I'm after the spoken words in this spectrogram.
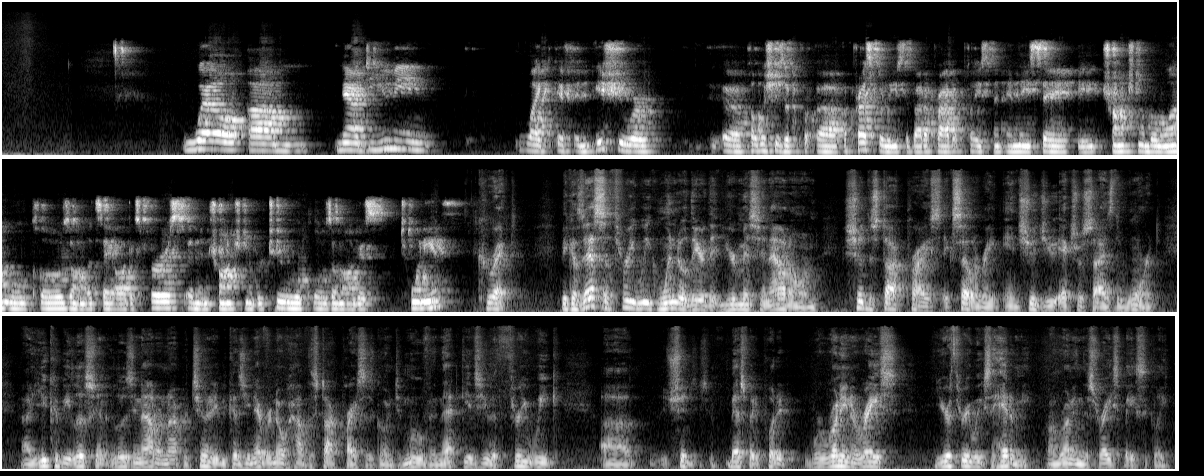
Well, um, now, do you mean like if an issuer uh, publishes a, uh, a, press release about a private placement and they say tranche number one will close on, let's say, August 1st, and then tranche number two will close on August 20th? Correct. Because that's a three week window there that you're missing out on should the stock price accelerate and should you exercise the warrant. Uh, you could be losing, losing out on an opportunity because you never know how the stock price is going to move. And that gives you a three week, uh, should best way to put it, we're running a race. You're three weeks ahead of me on running this race, basically.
